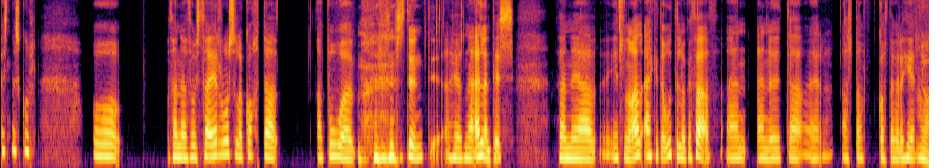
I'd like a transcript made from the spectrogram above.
Business School og þannig að þú veist það er rosalega gott að, að búa stund hérna ellendis þannig að ég ætla nú ekki að útiloka það en, en auðvitað er alltaf gott að vera hér Já.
